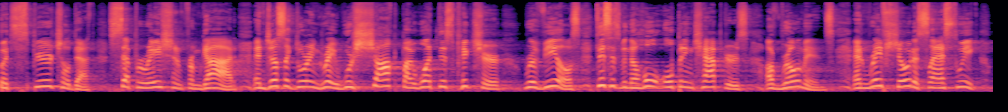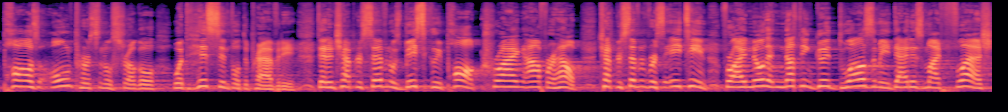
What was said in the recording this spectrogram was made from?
but spiritual death, separation from God. And just like Dorian Gray, we're shocked by what this picture reveals. This has been the whole opening chapters of Romans. And Rafe showed us last week Paul's own personal struggle with his sinful depravity. That in chapter 7 was basically Paul crying out for help. Chapter 7, verse 18 For I know that nothing good dwells in me, that is my flesh.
